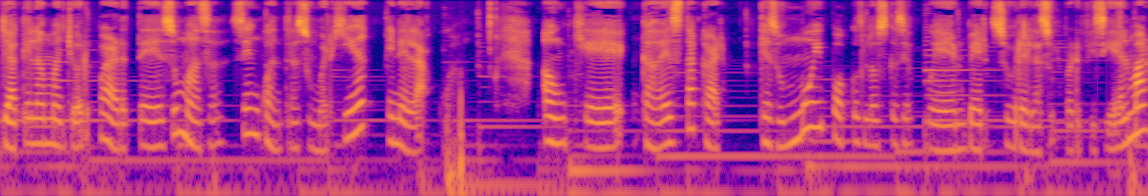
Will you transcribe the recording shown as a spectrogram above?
ya que la mayor parte de su masa se encuentra sumergida en el agua. Aunque cabe destacar que son muy pocos los que se pueden ver sobre la superficie del mar,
